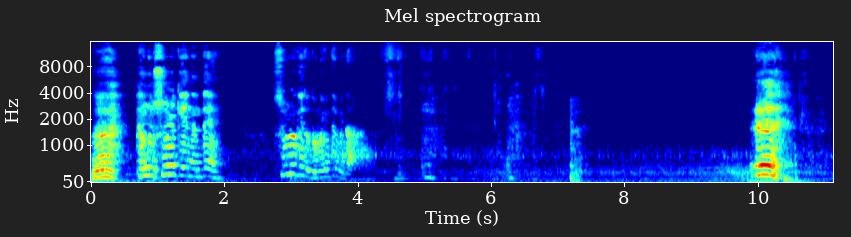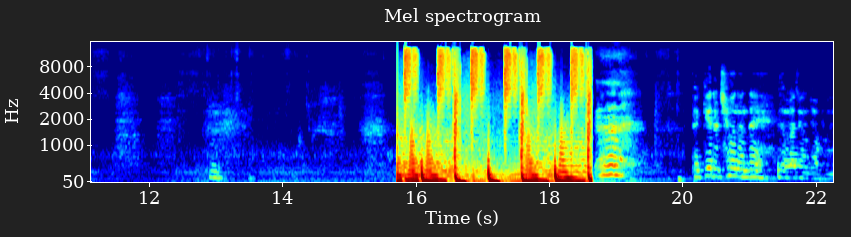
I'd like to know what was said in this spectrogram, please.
아, 방금 20개 했는데 20개도 너무 힘듭니다. 백 개를 채웠는데 달라지는지 한번 보여드릴게요.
